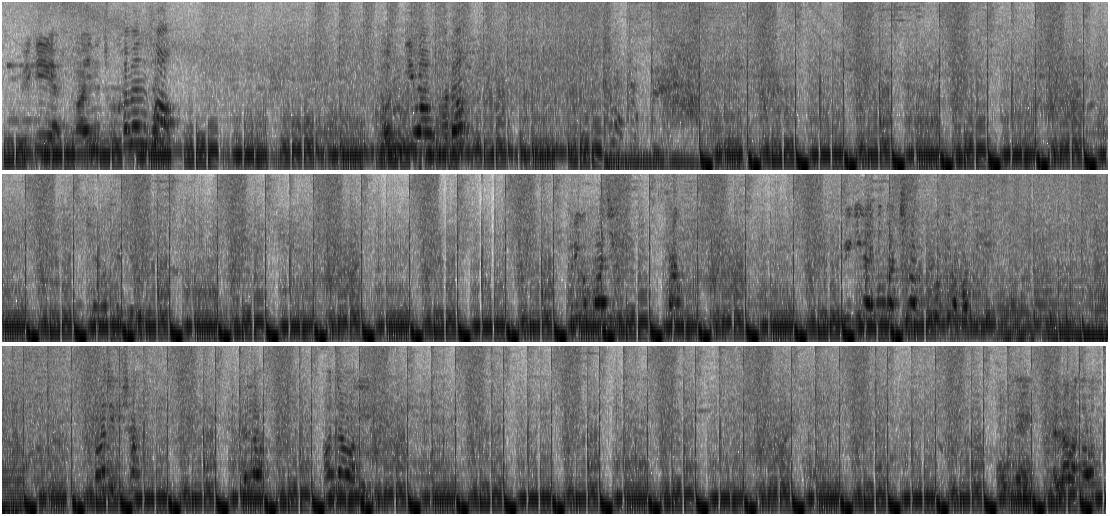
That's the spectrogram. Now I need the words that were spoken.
위기가 있는 척 하면서 최고 스킬 그리고 빠지기. 싹. 위기가 있는 것 같지만 궁극기로 버티기. 빠지기 샥. 벨라 환장하기 오케이 벨라가 잡았어.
